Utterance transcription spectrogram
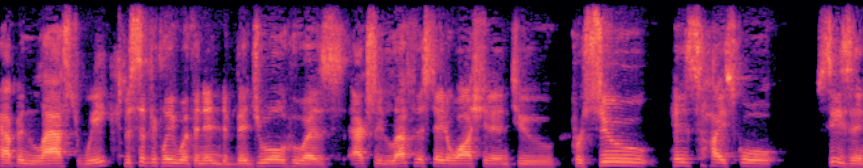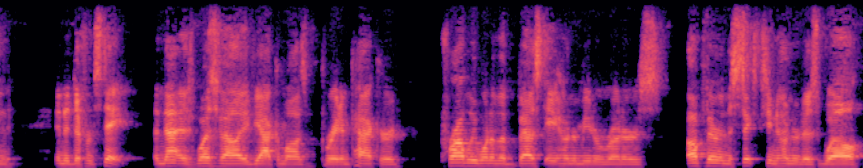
happen last week, specifically with an individual who has actually left the state of Washington to pursue his high school season in a different state. And that is West Valley of Yakima's Braden Packard, probably one of the best 800 meter runners up there in the 1600 as well.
